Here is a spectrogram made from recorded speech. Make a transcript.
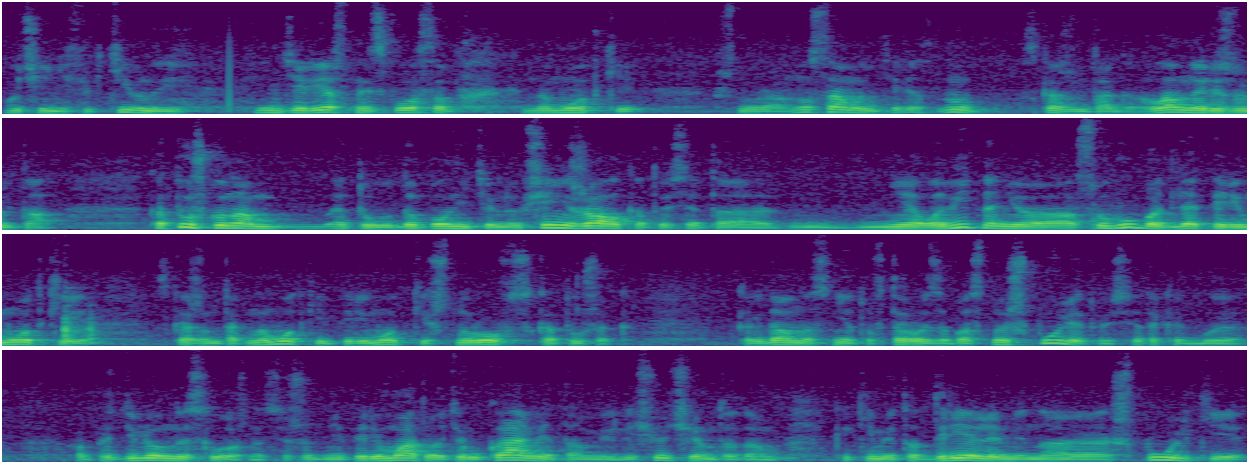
очень эффективный, интересный способ намотки шнура. Ну, самый интересный, ну, скажем так, главный результат. Катушку нам эту дополнительную вообще не жалко, то есть это не ловить на нее, а сугубо для перемотки, скажем так, намотки и перемотки шнуров с катушек. Когда у нас нету второй запасной шпули, то есть это как бы определенные сложности, чтобы не перематывать руками там или еще чем-то там, какими-то дрелями на шпульки,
